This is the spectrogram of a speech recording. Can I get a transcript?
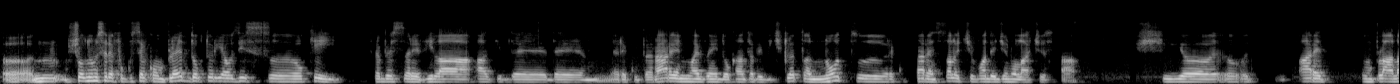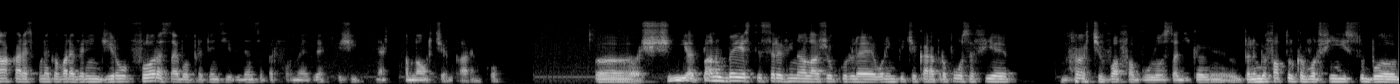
Uh, șoldul nu se refăcuse complet, doctorii au zis uh, ok, trebuie să revii la alt tip de, de recuperare, nu ai venit deocamdată pe bicicletă, not, uh, recuperare în sală, ceva de genul acesta. Și uh, are un plan A care spune că va reveni în Giro fără să aibă pretenții evident să performeze și ne așteptăm la orice în Remco. Uh, și planul B este să revină la Jocurile Olimpice, care apropo o să fie ceva fabulos, adică pe lângă faptul că vor fi sub, uh,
